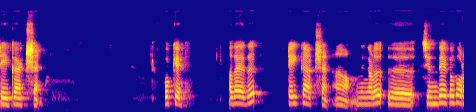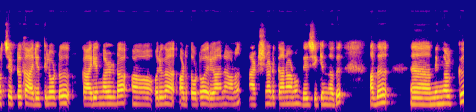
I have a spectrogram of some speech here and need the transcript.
ടേക്ക് ആക്ഷൻ ഓക്കെ അതായത് ടേക്ക് ആക്ഷൻ ആ നിങ്ങൾ ചിന്തയൊക്കെ കുറച്ചിട്ട് കാര്യത്തിലോട്ട് കാര്യങ്ങളുടെ ഒരു അടുത്തോട്ട് വരാനാണ് ആക്ഷൻ എടുക്കാനാണ് ഉദ്ദേശിക്കുന്നത്. അത് നിങ്ങൾക്ക്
